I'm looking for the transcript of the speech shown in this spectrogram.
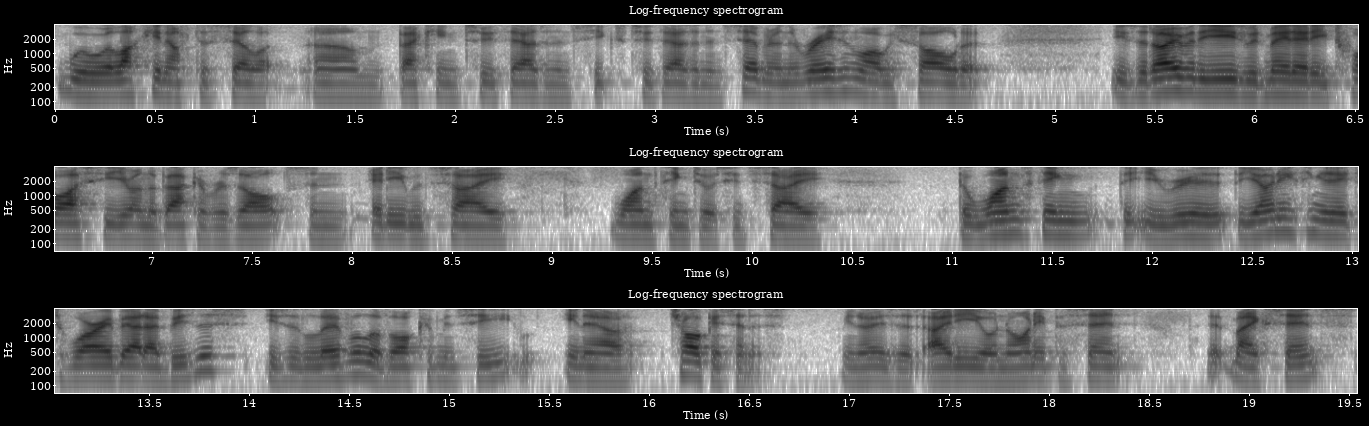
We were lucky enough to sell it um, back in 2006, 2007. And the reason why we sold it is that over the years we'd meet Eddie twice a year on the back of results, and Eddie would say one thing to us. He'd say, "The one thing that you really, the only thing you need to worry about our business is the level of occupancy in our childcare centres. You know, is it 80 or 90 percent? It makes sense.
